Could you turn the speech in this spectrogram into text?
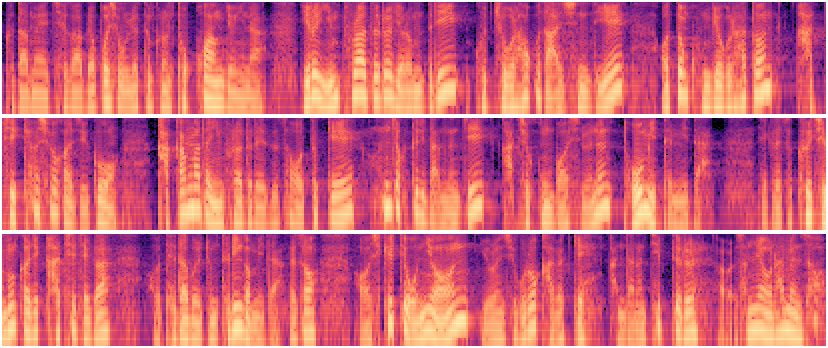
그 다음에 제가 몇 번씩 올렸던 그런 Docker 환경이나 이런 인프라들을 여러분들이 구축을 하고 나신 뒤에 어떤 공격을 하던 같이 켜셔가지고 각각마다 인프라들에 대해서 어떻게 흔적들이 남는지 같이 공부하시면 도움이 됩니다. 예, 그래서 그 질문까지 같이 제가 어, 대답을 좀 드린 겁니다. 그래서 어, Security Onion 이런 식으로 가볍게 간단한 팁들을 어, 설명을 하면서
